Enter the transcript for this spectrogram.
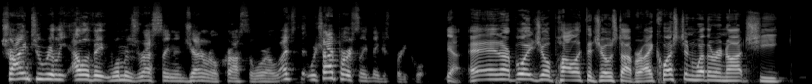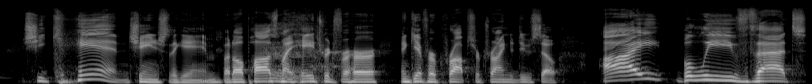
trying to really elevate women's wrestling in general across the world, which- which I personally think is pretty cool. Yeah, and our boy Joe Pollock, the Joe Stopper. I question whether or not she she can change the game, but I'll pause my hatred for her and give her props for trying to do so. I believe that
